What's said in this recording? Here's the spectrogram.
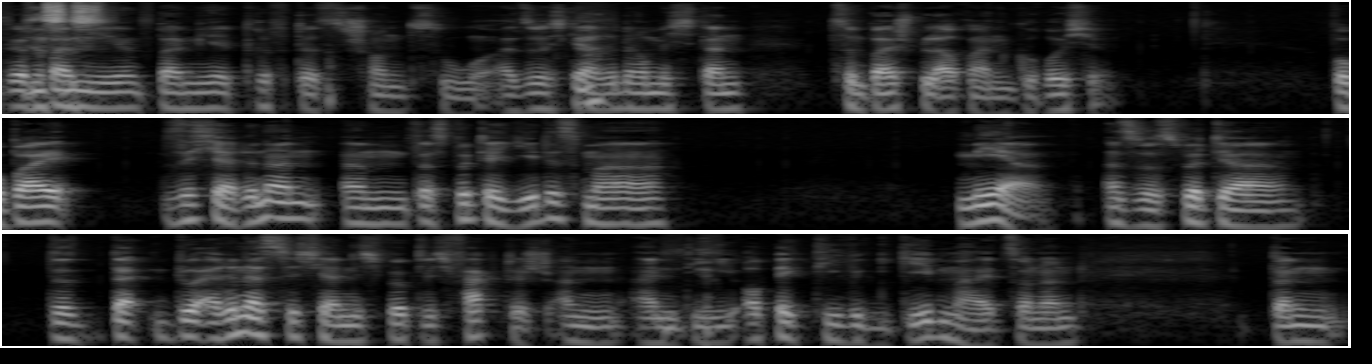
Bei, mir, bei mir trifft das schon zu. Also ich erinnere mich dann zum Beispiel auch an Gerüche. Wobei sich erinnern, ähm, das wird ja jedes Mal mehr. Also es wird ja, du, du, erinnerst dich ja nicht wirklich faktisch an, an die objektive Gegebenheit, sondern dann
